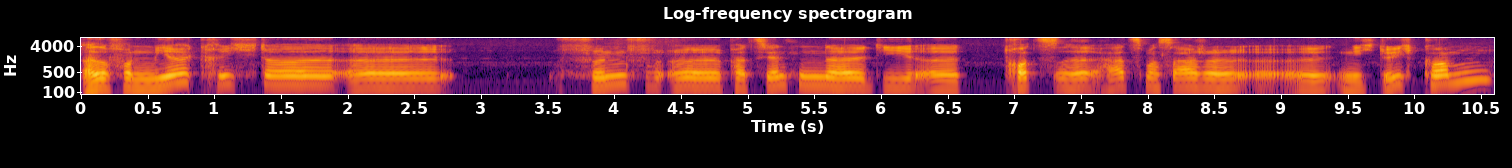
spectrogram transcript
Also von mir kriegt er äh, fünf äh, Patienten, äh, die äh, trotz äh, Herzmassage äh, nicht durchkommen.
